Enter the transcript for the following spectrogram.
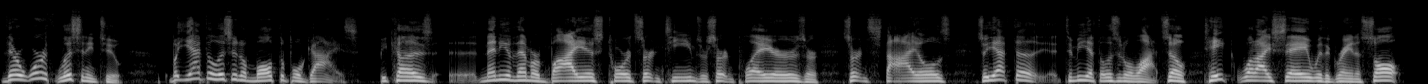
They're worth listening to. But you have to listen to multiple guys because uh, many of them are biased towards certain teams or certain players or certain styles. So you have to to me you have to listen to a lot. So take what i say with a grain of salt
